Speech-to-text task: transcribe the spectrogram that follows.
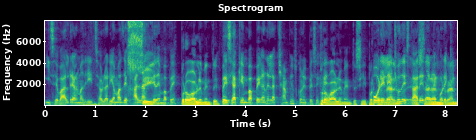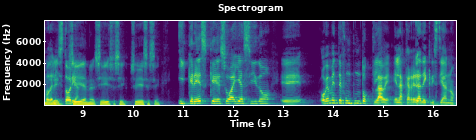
y se va al Real Madrid? ¿Se hablaría más de Haaland Sí, que de Mbappé? Probablemente. Pese a que Mbappé gane la Champions con el PSG. Probablemente sí. porque Por el hecho de estar en el mejor equipo de la historia. Sí, en el- sí, sí, sí, sí, sí, sí. ¿Y crees que eso haya sido... eh, obviamente fue un punto clave en la carrera de Cristiano.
